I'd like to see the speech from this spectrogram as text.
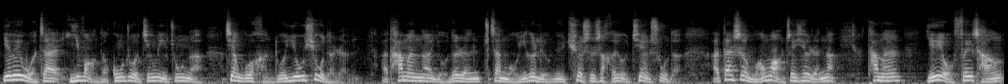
因为我在以往的工作经历中呢，见过很多优秀的人啊，他们呢，有的人在某一个领域确实是很有建树的啊，但是往往这些人呢，他们也有非常。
